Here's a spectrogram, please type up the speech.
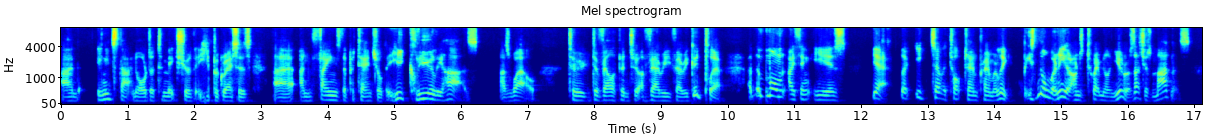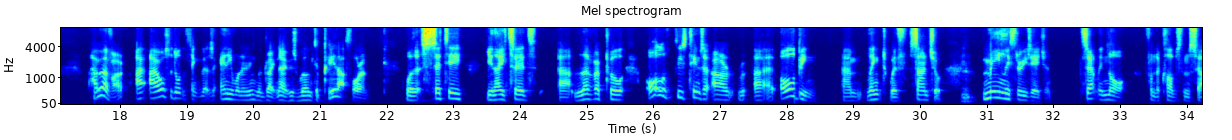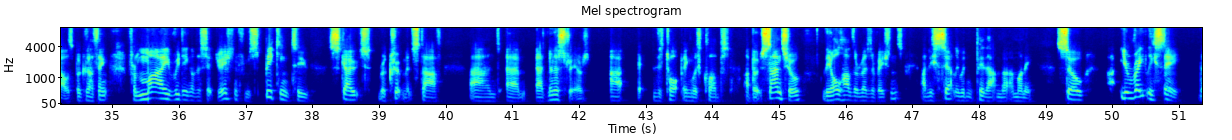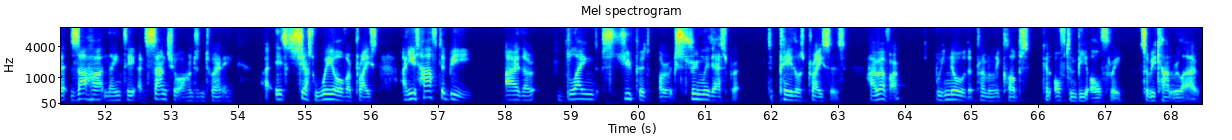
and he needs that in order to make sure that he progresses uh, and finds the potential that he clearly has as well to develop into a very, very good player. At the moment, I think he is, yeah, look, he's certainly top 10 Premier League, but he's nowhere near 120 million euros. That's just madness. However, I, I also don't think there's anyone in England right now who's willing to pay that for him, whether it's City, United, uh, Liverpool, all of these teams that are uh, all been um, linked with Sancho, mm. mainly through his agent. Certainly not from the clubs themselves, because I think from my reading of the situation, from speaking to scouts, recruitment staff, and um, administrators at the top English clubs about Sancho, they all have their reservations, and they certainly wouldn't pay that amount of money. So uh, you rightly say that Zaha at 90 and Sancho at 120, uh, it's just way overpriced. And you'd have to be either blind, stupid, or extremely desperate to pay those prices. However, we know that Premier League clubs can often be all three, so we can't rule it out.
